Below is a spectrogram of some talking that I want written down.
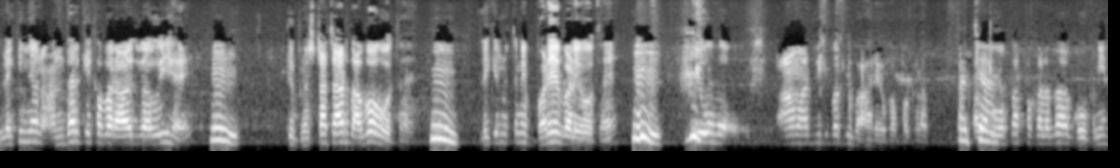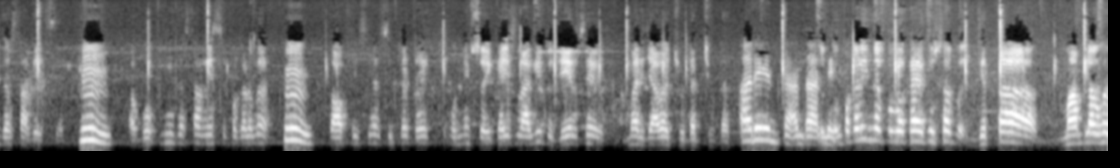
लेकिन जो अंदर की खबर आज हुई है कि भ्रष्टाचार तो अब होता है हम्म। लेकिन उतने बड़े बड़े होते हैं हम्म। कि वो आम आदमी के बस के बाहर है ओका पकड़ब अच्छा अब तो ओका पकड़बा गोपनीय दस्तावेज़ से। हम्म। और गोपनीय दस्तावेज़ से हम्म। तो ऑफिशियल सीक्रेट एक्ट उन्नीस सौ इक्कीस लागी तो जेल से मर जावा छूटत छूटत। अरे दादा तो ले। पकड़ी न पकड़ा है तो सब जितना मामला हुआ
